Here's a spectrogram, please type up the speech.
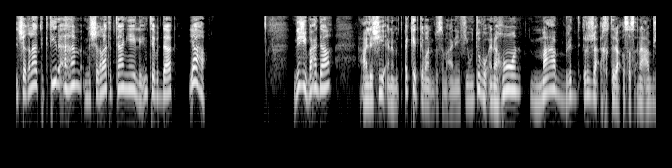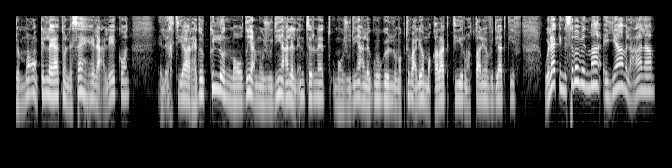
الشغلات كتير أهم من الشغلات التانية اللي أنت بدك إياها. نجي بعدها على شيء أنا متأكد كمان أنتم سمعانين فيه وانتبهوا أنا هون ما برد إرجع اخترع قصص أنا عم بجمعهم كلياتهم لسهل عليكم الاختيار. هدول كلهم مواضيع موجودين على الإنترنت وموجودين على جوجل ومكتوب عليهم مقالات كتير ومحطوط عليهم فيديوهات كيف. ولكن لسبب ما أيام العالم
